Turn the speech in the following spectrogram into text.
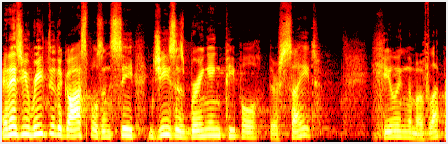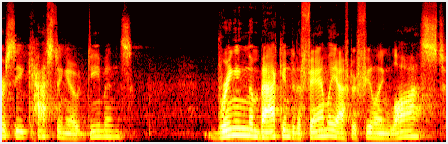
And as you read through the Gospels and see Jesus bringing people their sight, healing them of leprosy, casting out demons, bringing them back into the family after feeling lost.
